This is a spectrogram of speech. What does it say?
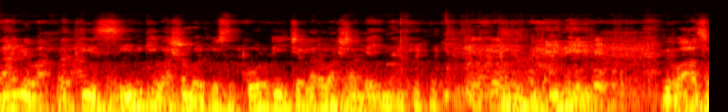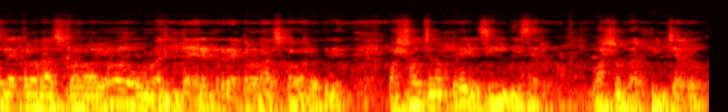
దాన్ని ప్రతి సీన్కి వర్షం కురిపిస్తుంది కోటి చిల్లర వర్షానికి అయిందండి. ఇది మీరు వాసు లెక్కలో రాసుకోవాలో మరి డైరెక్టర్ లెక్కలో రాసుకోవాలో తెలియదు. వర్షం వచ్చినప్పుడే వీళ్ళు సీన్లు తీశారు. వర్షం రప్పించారు.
